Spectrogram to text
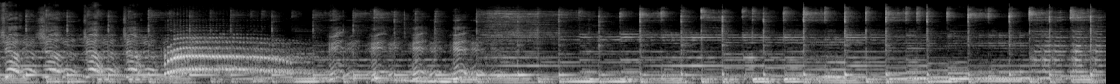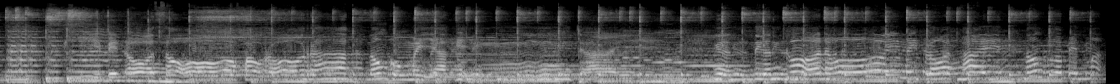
เชื่อเเป็นอสอเฝ้ารอรัก น้องคงไม่อยากเห็นใจ เงินเดือนก็น้อยไม่ปลอดภัย น้องกลัวเป็นมา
